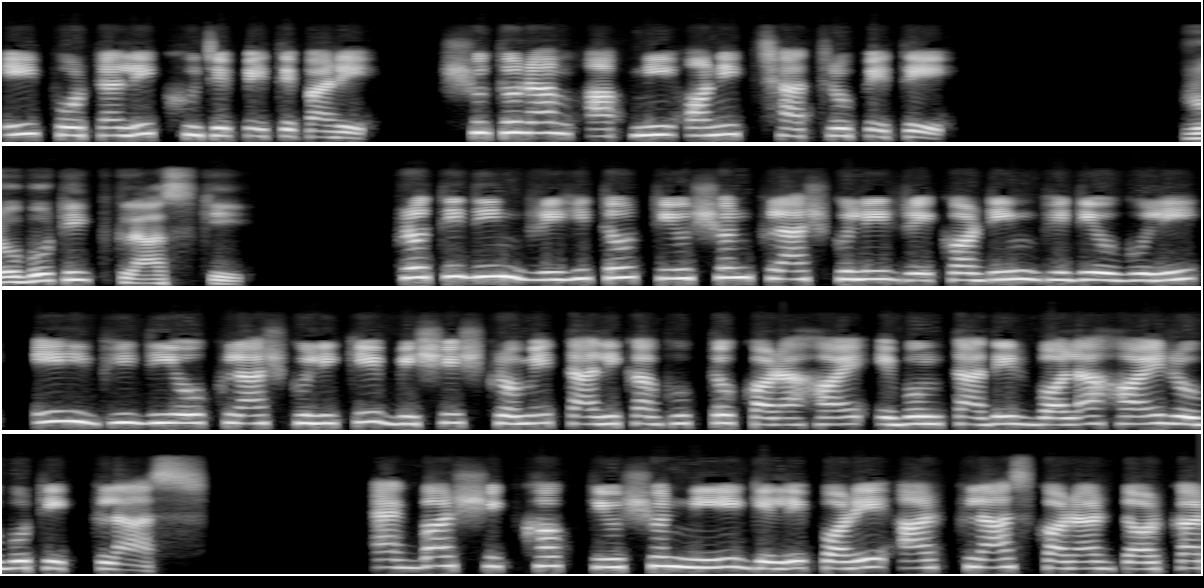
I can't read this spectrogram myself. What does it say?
এই পোর্টালে খুঁজে পেতে পারে। সুতরাং আপনি অনেক ছাত্র পেতে। রোবোটিক ক্লাস কি? প্রতিদিন গৃহীত টিউশন ক্লাসগুলির রেকর্ডিং ভিডিওগুলি, এই ভিডিও ক্লাসগুলিকে বিশেষ ক্রমে তালিকাভুক্ত করা হয় এবং তাদের বলা হয় রোবোটিক ক্লাস। একবার শিক্ষক টিউশন নিয়ে গেলে পরে আর ক্লাস করার দরকার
